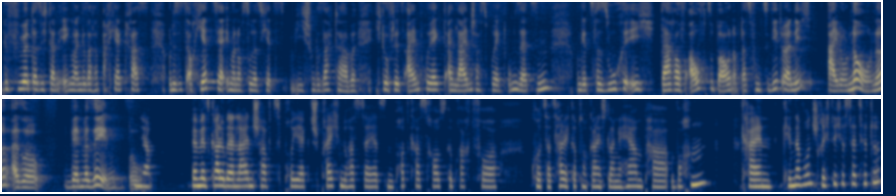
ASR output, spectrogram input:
geführt, dass ich dann irgendwann gesagt habe, ach ja, krass. Und es ist auch jetzt ja immer noch so, dass ich jetzt, wie ich schon gesagt habe, ich durfte jetzt ein Projekt, ein Leidenschaftsprojekt umsetzen und jetzt versuche ich darauf aufzubauen, ob das funktioniert oder nicht. I don't know, ne? Also werden wir sehen. So. Ja. Wenn wir jetzt gerade über dein Leidenschaftsprojekt sprechen, du hast ja jetzt einen Podcast rausgebracht vor kurzer Zeit, ich glaube es noch gar nicht so lange her, ein paar Wochen. Kein Kinderwunsch, richtig ist der Titel?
